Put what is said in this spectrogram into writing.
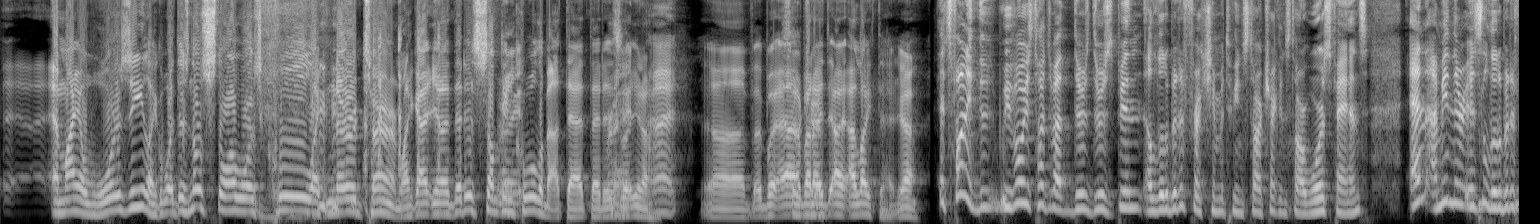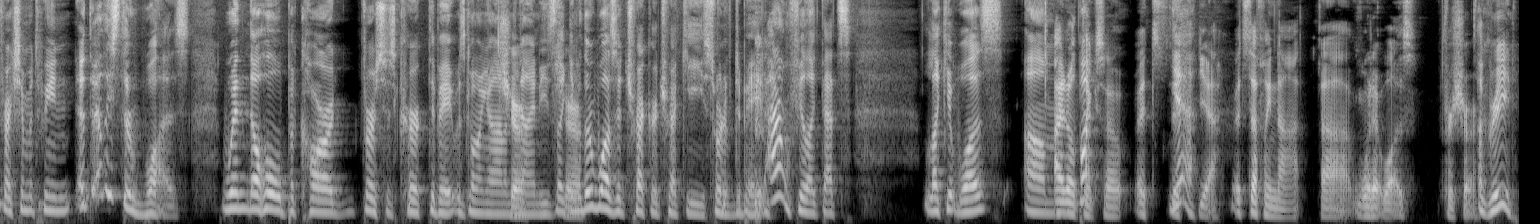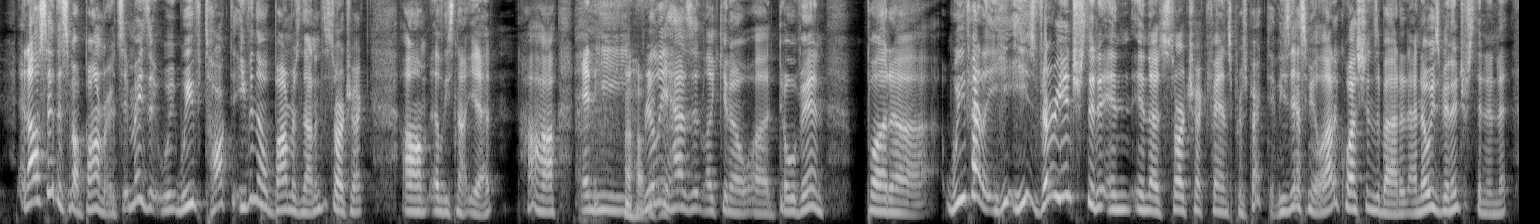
Am I a warzy? Like what? There's no Star Wars cool like nerd term. Like I, you know, that is something Right. cool about that. That is, uh, you know, Right. Uh, but but, uh, but I, I I like that. Yeah. It's funny. th- We've always talked about there's there's been a little bit of friction between Star Trek and Star Wars fans, and I mean there is a little bit of friction between at least there was when the whole Picard versus Kirk debate was going on Sure, in the '90s. Like you know there was a Trekker Trekkie sort of debate. I don't feel like that's like it was. Um, I don't but- think so. It's it- Yeah. yeah. It's definitely not uh, what it was for sure. Agreed. And I'll say this about Bomber. It's amazing. We, we've talked, even though Bomber's not into Star Trek, um, at least not yet. Haha. And he really hasn't, like, you know, uh, dove in. But uh, we've had, a, he, he's very interested in, in a Star Trek fan's perspective. He's asked me a lot of questions about it. I know he's been interested in it.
